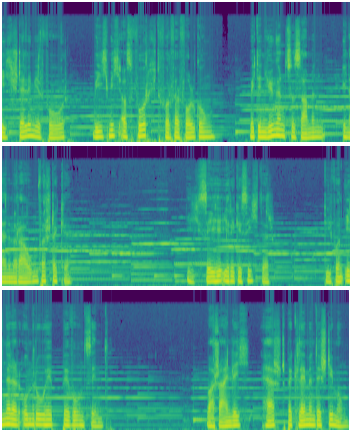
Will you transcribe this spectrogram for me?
Ich stelle mir vor, wie ich mich aus Furcht vor Verfolgung mit den Jüngern zusammen in einem Raum verstecke. Ich sehe ihre Gesichter, die von innerer Unruhe bewohnt sind. Wahrscheinlich herrscht beklemmende Stimmung.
